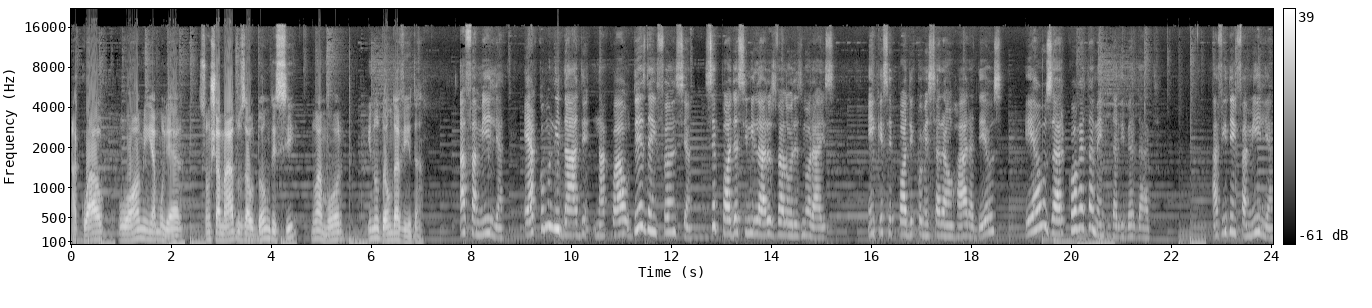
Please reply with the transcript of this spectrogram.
a qual o homem e a mulher são chamados ao dom de si, no amor e no dom da vida. A família é a comunidade na qual, desde a infância, se pode assimilar os valores morais, em que se pode começar a honrar a Deus e a usar corretamente da liberdade. A vida em família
